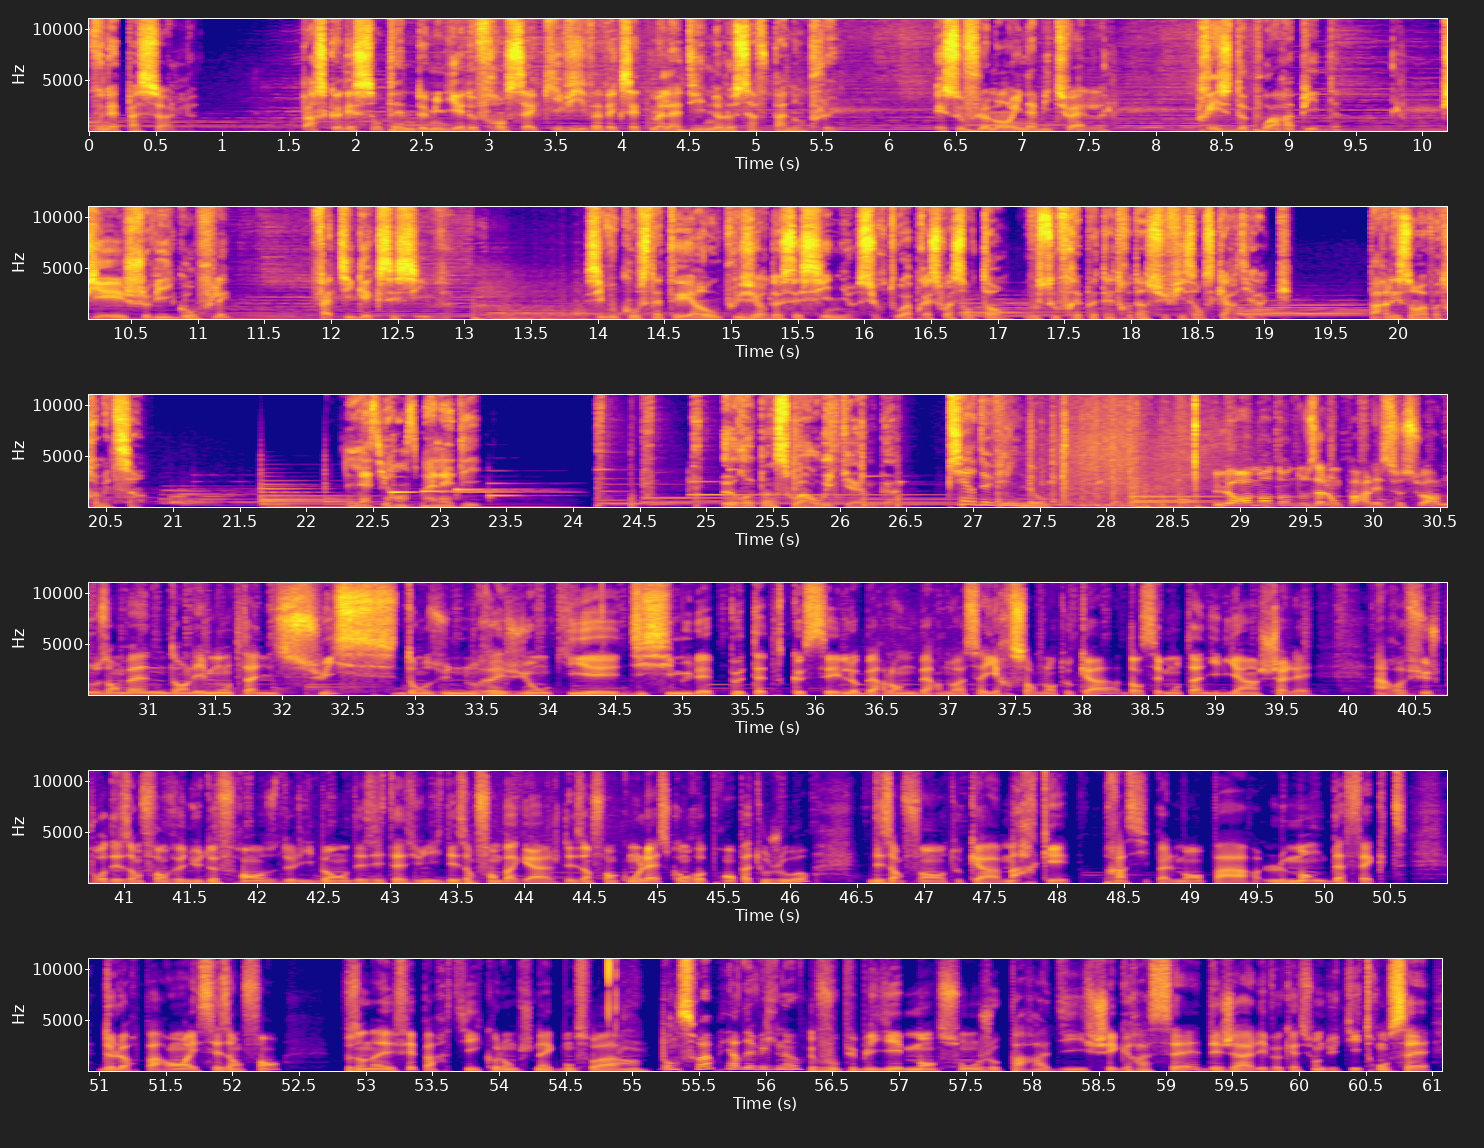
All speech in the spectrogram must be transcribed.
Vous n'êtes pas seul. Parce que des centaines de milliers de Français qui vivent avec cette maladie ne le savent pas non plus. Essoufflement inhabituel? Prise de poids rapide Pieds et chevilles gonflés Fatigue excessive Si vous constatez un ou plusieurs de ces signes, surtout après 60 ans, vous souffrez peut-être d'insuffisance cardiaque. Parlez-en à votre médecin. L'assurance maladie. Europe 1 Soir Week-end. Pierre de Villeneuve. Le roman dont nous allons parler ce soir nous emmène dans les montagnes suisses, dans une région qui est dissimulée. Peut-être que c'est l'Oberland bernois, ça y ressemble en tout cas. Dans ces montagnes, il y a un chalet, un refuge pour des enfants venus de France, de Liban, des États-Unis, des enfants bagages, des enfants qu'on laisse, qu'on reprend, pas toujours. Des enfants en tout cas marqués principalement par le manque d'affect de leurs parents. Et ces enfants, vous en avez fait partie, Colombe Schneck, bonsoir. Bonsoir, Pierre de Villeneuve. Vous publiez Mensonge au paradis chez Grasset. Déjà à l'évocation du titre, on sait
